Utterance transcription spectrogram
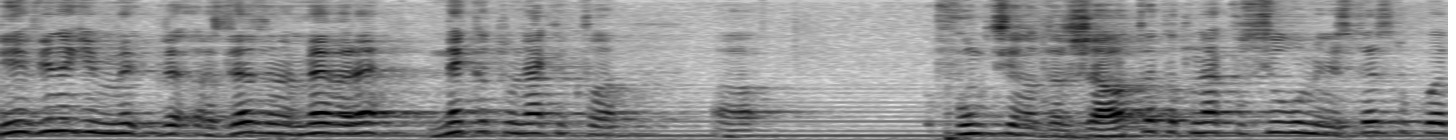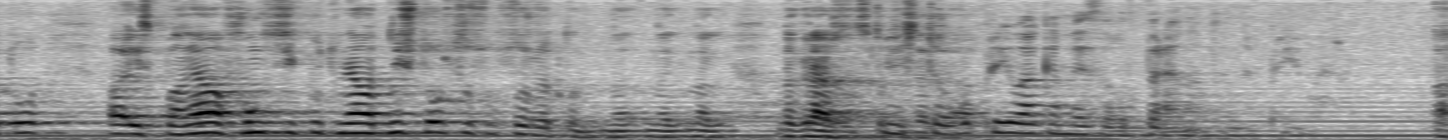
ние винаги разглеждаме МВР не като някаква а, функция на държавата, като някакво силно министерство, което а, изпълнява функции, които нямат нищо общо с обслужването на, на, на, на гражданската Защо държава. го прилагаме за отбраната, например? А,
